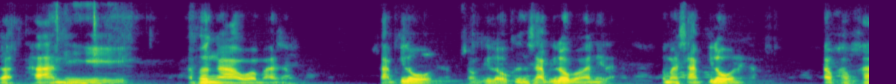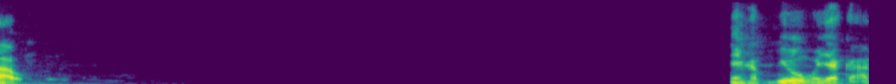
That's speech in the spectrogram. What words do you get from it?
สถานี อำเภองาวประมาณสามกิโลสองกิโลครึ่งสามกิโลประมาณนี้แหละ ประมาณสามกิโลนะครับ เอาคร่าวๆนี่ครับวิวบรรยากาศ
